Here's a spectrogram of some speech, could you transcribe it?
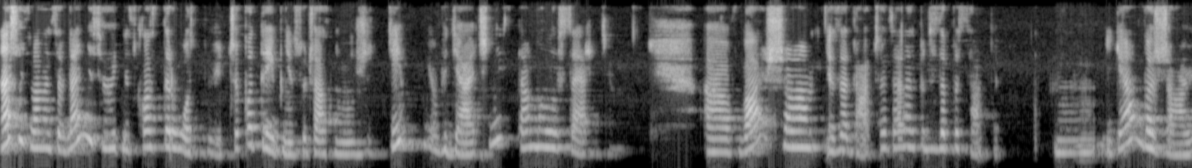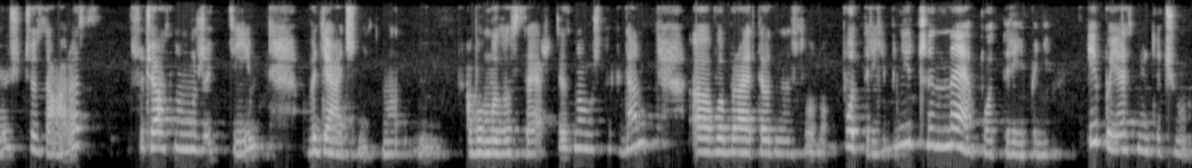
Наше з вами завдання сьогодні скласти розповідь, чи потрібні в сучасному житті вдячність та милосердя. Ваша задача зараз буде записати. Я вважаю, що зараз в сучасному житті вдячність або милосердя, знову ж таки, да, вибирайте одне слово, потрібні чи не потрібні. І пояснюйте, чому.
